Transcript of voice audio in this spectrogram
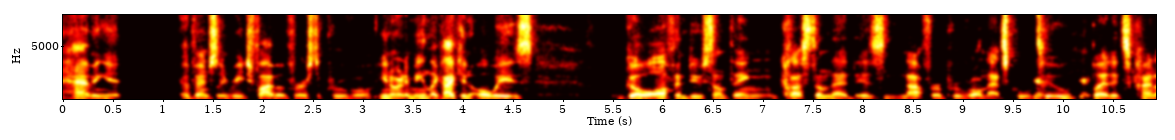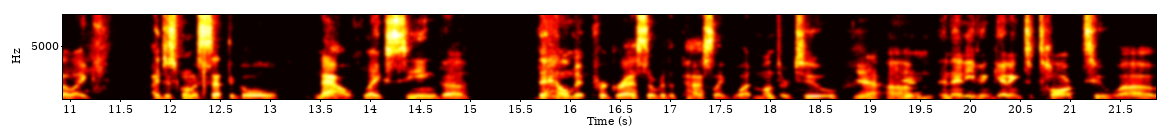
having it eventually reach 501st approval. You know what I mean? Like I can always go off and do something custom that is not for approval, and that's cool Yeah. too. But it's kind of like I just want to set the goal now, like seeing the the helmet progress over the past like what month or two Yeah. um and then even getting to talk to uh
